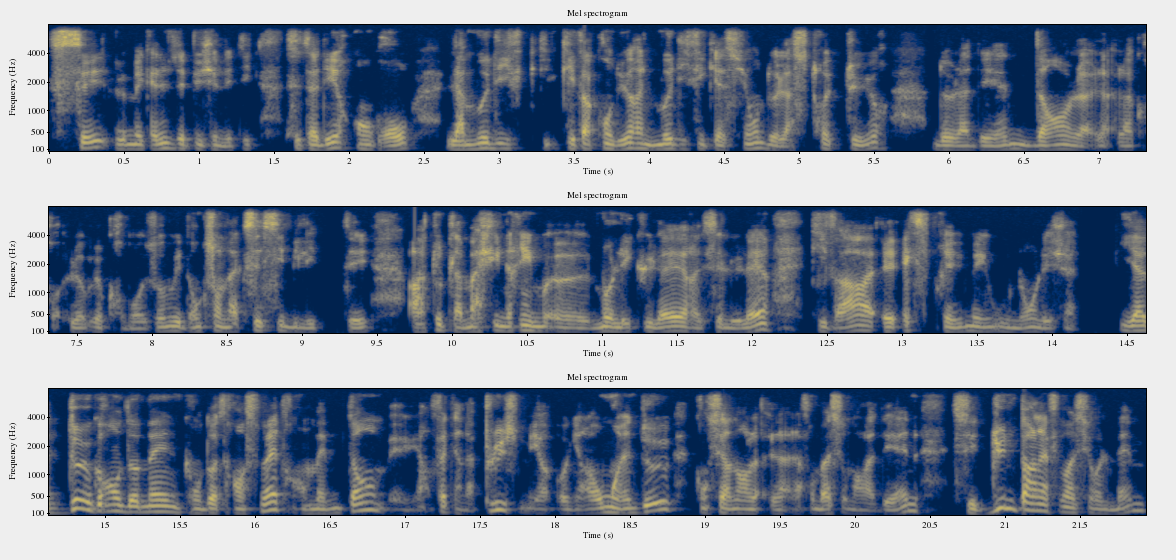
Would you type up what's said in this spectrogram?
c'est le mécanisme épigénétique, c'est-à-dire en gros la qui va conduire à une modification de la structure de l'ADN dans la, le, le, chromosome et donc son accessibilité à toute la machinerie euh, moléculaire et cellulaire qui va exprimer ou non les gènes. Il y a deux grands domaines qu'on doit transmettre en même temps, mais en fait il y en a plus, mais il y en a au moins deux concernant l'information dans l'ADN. C'est d'une part l'information elle-même,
